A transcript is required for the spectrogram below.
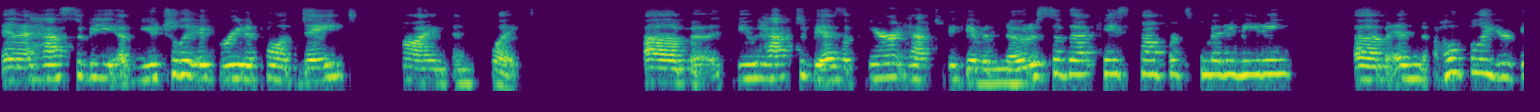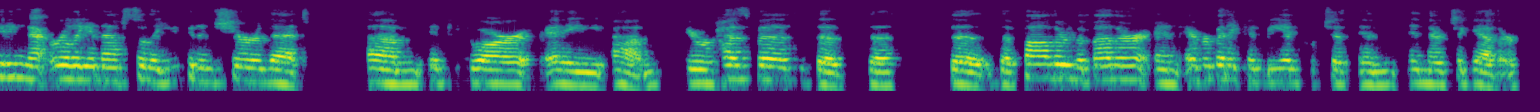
and it has to be a mutually agreed upon date, time, and place. Um, you have to be, as a parent, have to be given notice of that case conference committee meeting. Um, and hopefully you're getting that early enough so that you can ensure that um, if you are a um, your husband, the, the the the father, the mother, and everybody can be in in, in there together,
